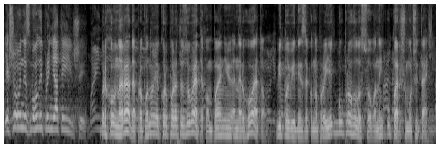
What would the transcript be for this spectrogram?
якщо ви не змогли прийняти інший. Верховна Рада пропонує корпоратизувати компанію Енергоатом. Відповідний законопроєкт був проголосований у першому читанні.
